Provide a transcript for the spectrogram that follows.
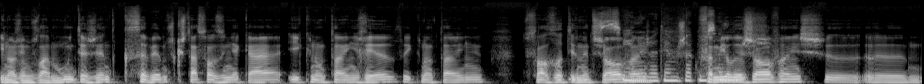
e nós vemos lá muita gente que sabemos que está sozinha cá e que não tem rede e que não tem pessoal relativamente jovem, Sim, já temos, já famílias jovens. Uh,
